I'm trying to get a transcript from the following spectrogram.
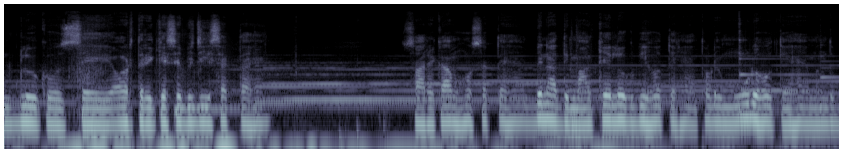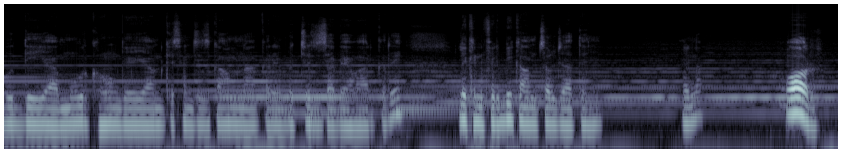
ग्लूकोज से और तरीके से भी जी सकता है। सारे काम हो सकते हैं। बिना दिमाग के लोग भी होते हैं, थोड़े मूड होते हैं, मंदबुद्धि या मूर्ख होंगे या उनके सेंसेस काम ना करें, बच्चे जैसा व्यवहार करें, लेकिन फिर भी काम चल जाते हैं, है ना? और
